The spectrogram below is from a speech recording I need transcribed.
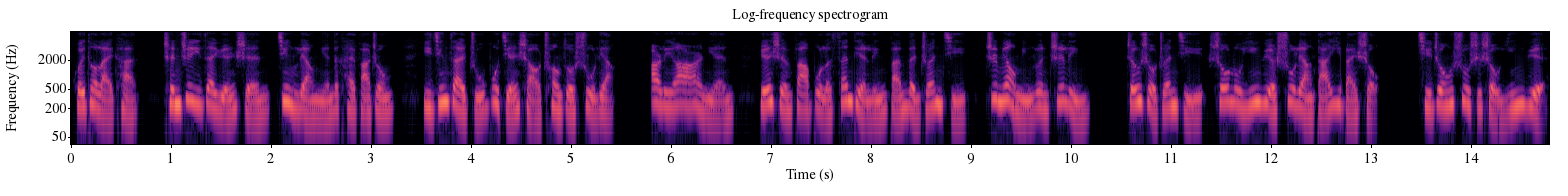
回头来看，陈志毅在《原神》近两年的开发中，已经在逐步减少创作数量。二零二二年，《原神》发布了三点零版本专辑《致妙名论之灵》。整首专辑收录音乐数量达一百首，其中数十首音乐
